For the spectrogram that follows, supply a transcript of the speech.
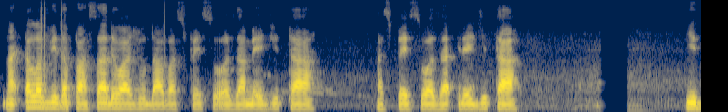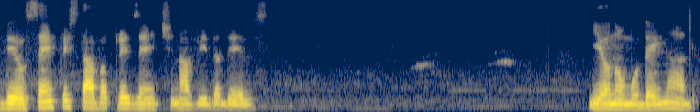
Naquela vida passada eu ajudava as pessoas a meditar, as pessoas a acreditar. E Deus sempre estava presente na vida deles. E eu não mudei nada.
